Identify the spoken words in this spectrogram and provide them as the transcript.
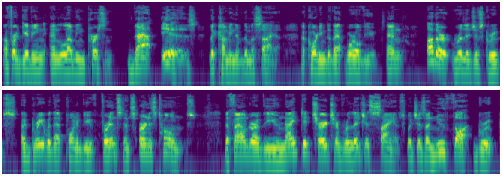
a forgiving and loving person. That is the coming of the Messiah, according to that worldview. And other religious groups agree with that point of view. For instance, Ernest Holmes, the founder of the United Church of Religious Science, which is a new thought group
